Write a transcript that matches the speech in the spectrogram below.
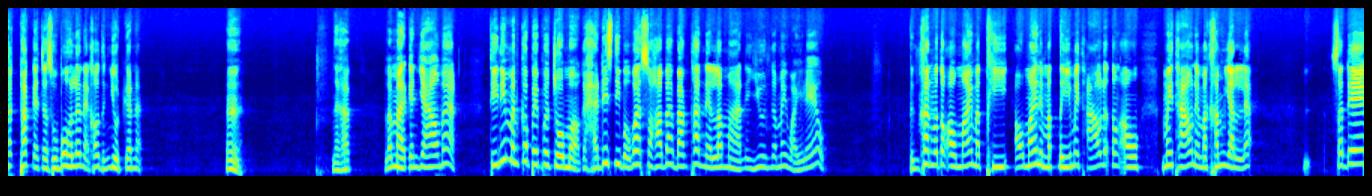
สักพักแกจะซูโบแล้วเนี่ยเขาถึงหยุดกันอะนะครับละหมาดกันยาวมาก ทีนี้มันก็ไปประจวบเหมาะกับฮะดิษที่บอกว่าซอฮาบะบางท่านเนี่ยละหมาดเนี่ยยืนกันไม่ไหวแล้ว ถึงขั้นว่าต้องเอาไม้มาที เอาไม้เนี่ยมาตีไม่เท้าแล้วต้องเอาไม้เท้าเนี่ยมาค้ำยันแล้ว แสดง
